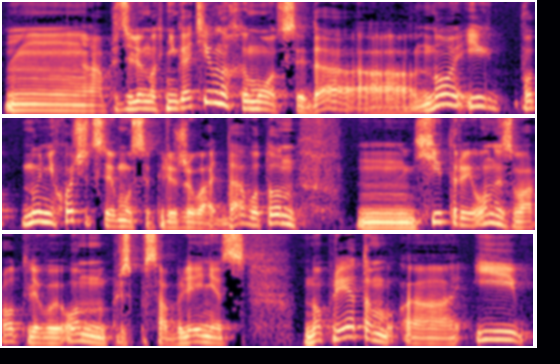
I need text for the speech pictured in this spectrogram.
определенных негативных эмоций, да, а, но и вот, ну, не хочется ему сопереживать, да, вот он хитрый, он изворотливый, он приспособленец, но при этом и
